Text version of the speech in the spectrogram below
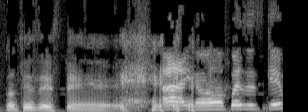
Entonces, este... Ay, no, pues es que,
